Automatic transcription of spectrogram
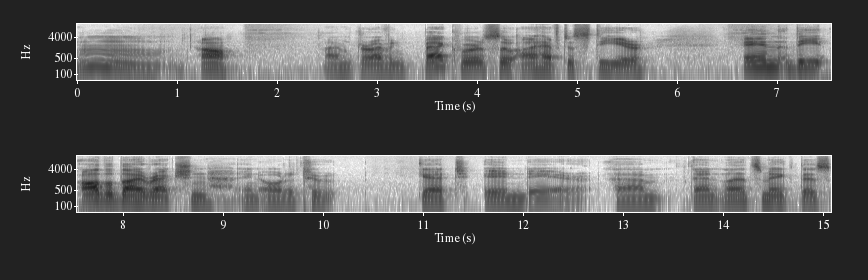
Hmm. Oh. I'm driving backwards, so I have to steer in the other direction in order to get in there. Um, then let's make this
